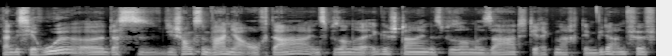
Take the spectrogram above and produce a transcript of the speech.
dann ist hier Ruhe. Äh, das, die Chancen waren ja auch da, insbesondere Eggestein, insbesondere Saat direkt nach dem Wiederanpfiff.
